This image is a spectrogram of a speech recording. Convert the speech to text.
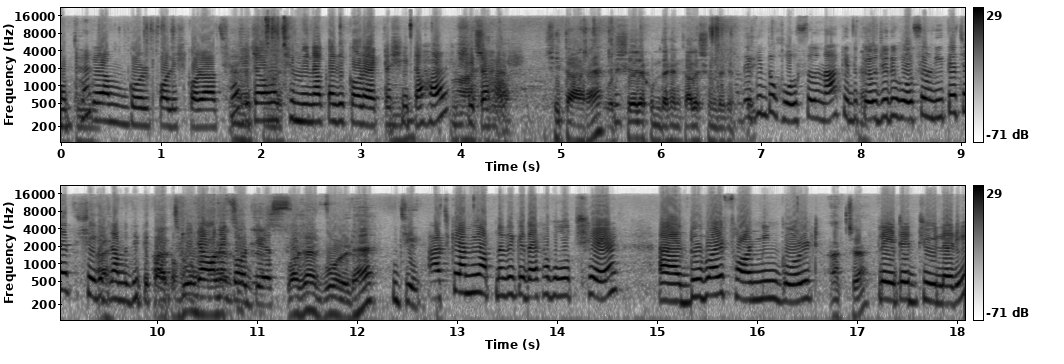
মধ্যে। গ্রাম গোল্ড পলিশ করা আছে। এটা হচ্ছে মিনাকারি করা একটা সীতাহার সীতাহার। সীতাহার হ্যাঁ। ও সেরকম দেখেন কালেকশন দেখেন। আমাদের কিন্তু হোলসেল না কিন্তু কেউ যদি হোলসেল নিতে চায় সেক্ষেত্রে আমরা দিতে পারব। এটা অনেক গর্জিয়াস গোল্ড হ্যাঁ? জি। আজকে আমি আপনাদেরকে দেখাবো হচ্ছে দুবাই ফার্মিং গোল্ড আচ্ছা। প্লেটেড জুয়েলারি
